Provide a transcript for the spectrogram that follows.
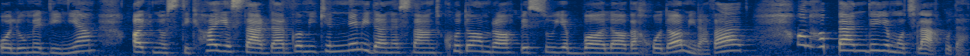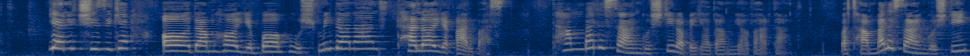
علوم دینیم آگنوستیک های سردرگمی که نمی‌دانستند کدام راه به سوی بالا و خدا می رود آنها بنده مطلق بودند یعنی چیزی که آدم های باهوش می دانند طلای قلب است تنبل سنگشتی را به یادم می آوردند و تنبل سنگشتی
